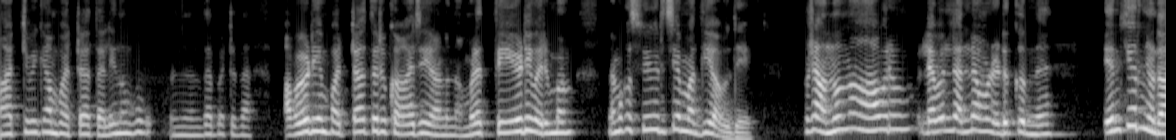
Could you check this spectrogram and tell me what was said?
മാറ്റിവെക്കാൻ പറ്റാത്ത അല്ലെങ്കിൽ നമുക്ക് എന്താ പറ്റുന്ന അവോയ്ഡ് ചെയ്യാൻ പറ്റാത്തൊരു കാര്യമാണ് നമ്മളെ തേടി വരുമ്പം നമുക്ക് സ്വീകരിച്ചേ മതിയാവില്ലേ പക്ഷെ അന്നൊന്നും ആ ഒരു ലെവലിലല്ല നമ്മൾ എടുക്കുന്നത്. എനിക്കറിഞ്ഞൂടാ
